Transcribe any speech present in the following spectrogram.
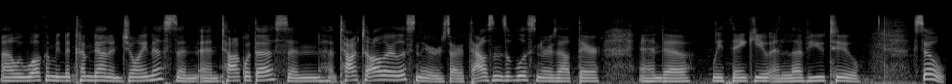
Uh, we welcome you to come down and join us and, and talk with us and talk to all our listeners, our thousands of listeners out there. And uh, we thank you and love you too. So,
